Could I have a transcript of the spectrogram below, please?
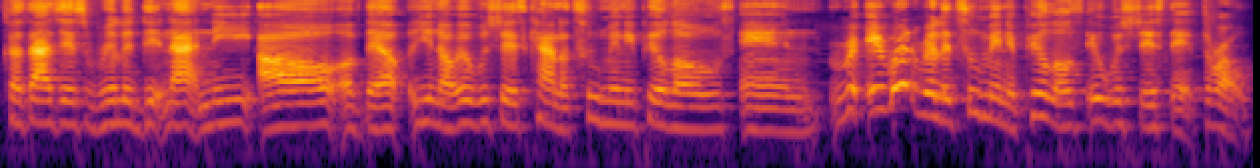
Because I just really did not need all of that. You know, it was just kind of too many pillows. And it wasn't really too many pillows. It was just that throw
